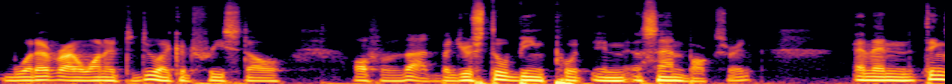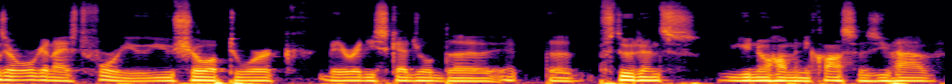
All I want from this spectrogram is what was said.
whatever I wanted to do, I could freestyle off of that. But you're still being put in a sandbox, right? and then things are organized for you. You show up to work. They already scheduled the the students. You know how many classes you have.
